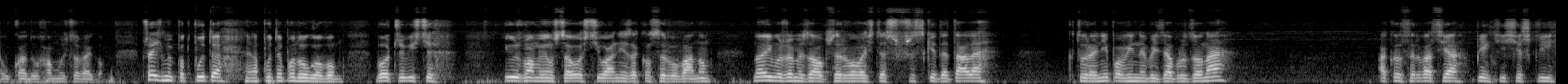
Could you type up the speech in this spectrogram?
układu hamulcowego. Przejdźmy pod płytę, na płytę podłogową, bo oczywiście już mamy ją w całości ładnie zakonserwowaną. No i możemy zaobserwować też wszystkie detale, które nie powinny być zabrudzone. A konserwacja pięknie się szkli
